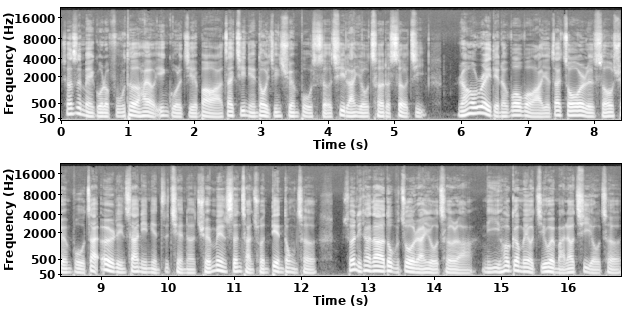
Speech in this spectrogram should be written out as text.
像是美国的福特，还有英国的捷豹啊，在今年都已经宣布舍弃燃油车的设计。然后瑞典的 Volvo 啊，也在周二的时候宣布，在二零三零年之前呢，全面生产纯电动车。所以你看，大家都不做燃油车了啊，你以后更没有机会买到汽油车，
